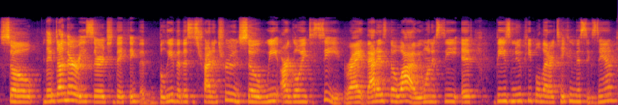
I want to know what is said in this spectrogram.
So they've done their research. They think that believe that this is tried and true. And so we are going to see, right? That is the why. We want to see if these new people that are taking this exam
